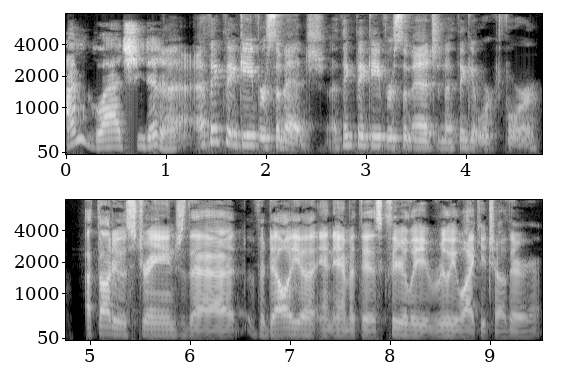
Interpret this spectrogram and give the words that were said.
I'm glad she did it. I think they gave her some edge. I think they gave her some edge, and I think it worked for her. I thought it was strange that Vidalia and Amethyst clearly really like each other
